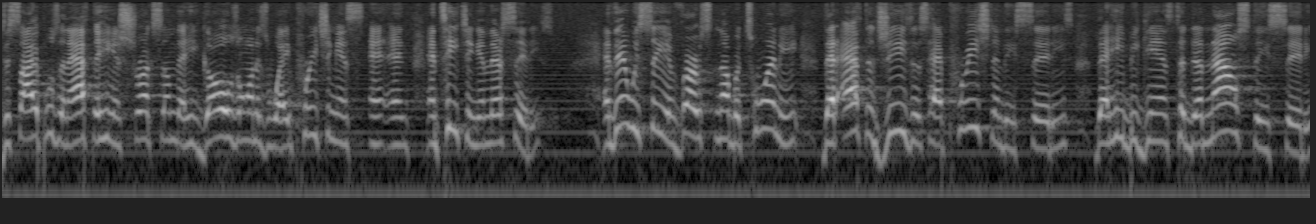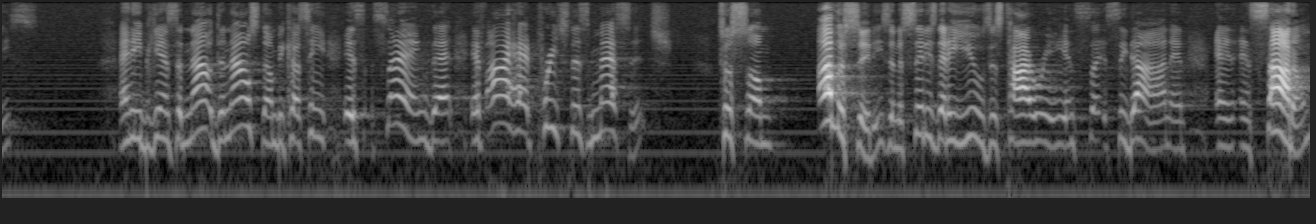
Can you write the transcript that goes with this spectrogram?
disciples, and after he instructs them, that he goes on his way preaching and, and, and teaching in their cities. And then we see in verse number 20 that after Jesus had preached in these cities, that he begins to denounce these cities. And he begins to now denounce them because he is saying that if I had preached this message to some other cities, and the cities that he uses, Tyre and Sidon and, and, and Sodom,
